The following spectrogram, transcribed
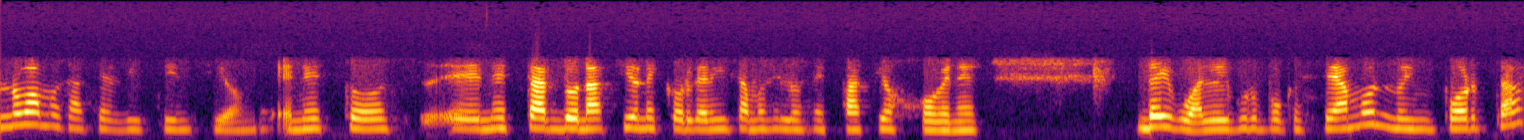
no vamos a hacer distinción en estos en estas donaciones que organizamos en los espacios jóvenes. Da igual el grupo que seamos, no importa.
